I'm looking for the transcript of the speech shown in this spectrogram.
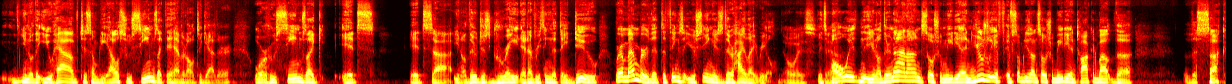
you know that you have to somebody else who seems like they have it all together or who seems like it's it's uh, you know they're just great at everything that they do remember that the things that you're seeing is their highlight reel Always. it's Yeah. always you know they're not on social media and usually if, if somebody's on social media and talking about the the suck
